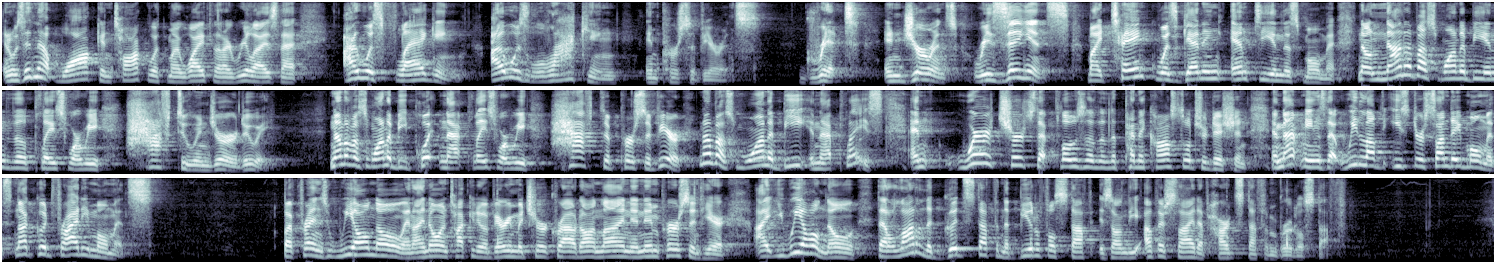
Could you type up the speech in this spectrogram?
And it was in that walk and talk with my wife that I realized that I was flagging, I was lacking in perseverance grit, endurance, resilience. My tank was getting empty in this moment. Now, none of us want to be in the place where we have to endure, do we? None of us want to be put in that place where we have to persevere. None of us want to be in that place. And we're a church that flows out of the Pentecostal tradition. And that means that we love Easter Sunday moments, not Good Friday moments. But, friends, we all know, and I know I'm talking to a very mature crowd online and in person here, I, we all know that a lot of the good stuff and the beautiful stuff is on the other side of hard stuff and brutal stuff.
